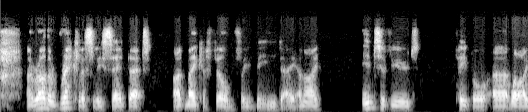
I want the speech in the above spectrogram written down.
I rather recklessly said that I'd make a film for VE Day, and I interviewed people. Uh, well, I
